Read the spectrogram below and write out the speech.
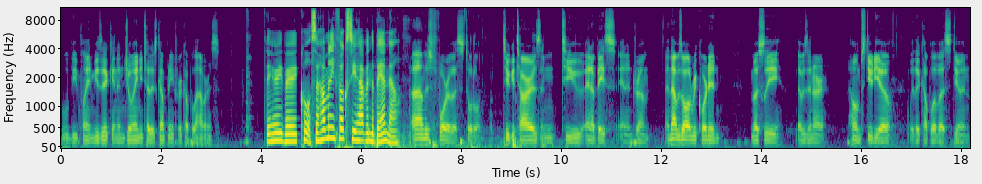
we'll be playing music and enjoying each other's company for a couple hours. Very very cool. So how many folks do you have in the band now? Um, there's four of us total, two guitars and two and a bass and a drum, and that was all recorded. Mostly, that was in our home studio with a couple of us doing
